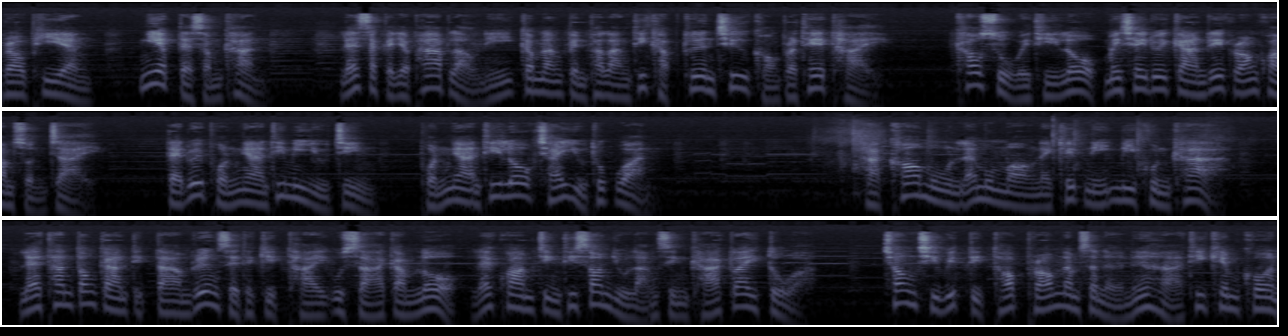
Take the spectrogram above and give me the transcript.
เราเพียง เงียบแต่สำคัญ และศักยภาพเหล่านี้กำลังเป็นพลังที่ขับเคลื่อนชื่อของประเทศไทย เข้าสู่เวทีโลกไม่ใช่ด้วยการเรียกร้องความสนใจ แต่ด้วยผลงานที่มีอยู่จริง ผลงานที่โลกใช้อยู่ทุกวัน หากข้อมูลและมุมมองในคลิปนี้มีคุณค่า และท่านต้องการติดตามเรื่องเศรษฐกิจไทยอุตสาหกรรมโลก และความจริงที่ซ่อนอยู่หลังสินค้าใกล้ตัว ช่องชีวิตติดท็อปพร้อมนำเสนอเนื้อหาที่เข้มข้น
